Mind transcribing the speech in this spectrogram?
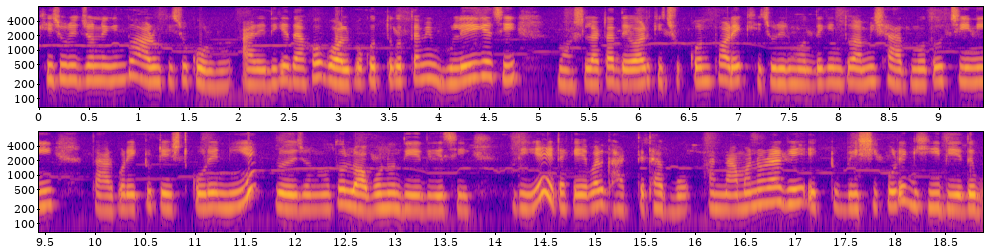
খিচুড়ির জন্য কিন্তু আরও কিছু করব। আর এদিকে দেখো, গল্প করতে করতে আমি ভুলেই গেছি, মশলাটা দেওয়ার কিছুক্ষণ পরে খিচুড়ির মধ্যে কিন্তু আমি স্বাদ মতো চিনি, তারপরে একটু টেস্ট করে নিয়ে প্রয়োজন মতো লবণও দিয়ে দিয়েছি। দিয়ে এটাকে এবার ঘাটতে থাকব। আর নামানোর আগে একটু বেশি করে ঘি দিয়ে দেব।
